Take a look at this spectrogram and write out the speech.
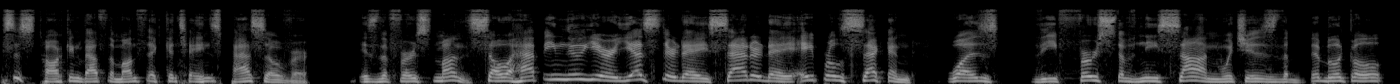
This is talking about the month that contains Passover, is the first month. So, Happy New Year. Yesterday, Saturday, April 2nd, was the first of Nisan, which is the biblical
